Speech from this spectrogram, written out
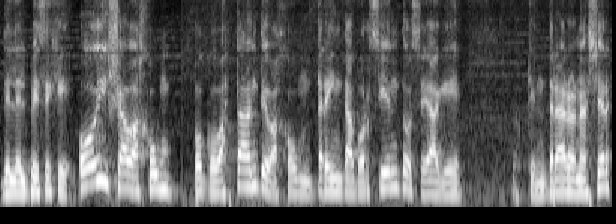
del del PSG. Hoy ya bajó un poco bastante, bajó un 30%, o sea que los que entraron ayer.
